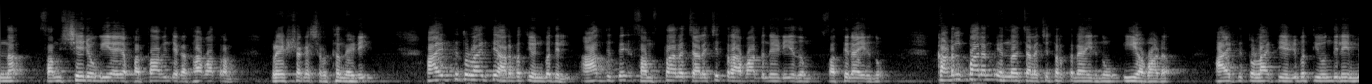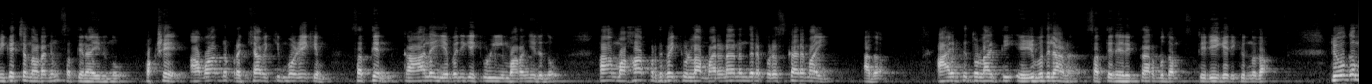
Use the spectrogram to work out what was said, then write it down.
എന്ന സംശയരോഗിയായ ഭർത്താവിന്റെ കഥാപാത്രം പ്രേക്ഷക ശ്രദ്ധ നേടി. ആയിരത്തി തൊള്ളായിരത്തി അറുപത്തി ഒൻപതിൽ ആദ്യത്തെ സംസ്ഥാന ചലച്ചിത്ര അവാർഡ് നേടിയതും സത്യനായിരുന്നു. കടൽപ്പാലം എന്ന ചലച്ചിത്രത്തിനായിരുന്നു ഈ അവാർഡ്. ആയിരത്തി തൊള്ളായിരത്തി എഴുപത്തി ഒന്നിലെ മികച്ച നടനും സത്യനായിരുന്നു. പക്ഷേ അവാർഡ് പ്രഖ്യാപിക്കുമ്പോഴേക്കും സത്യൻ കാലയവനികയ്ക്കുള്ളിൽ മറഞ്ഞിരുന്നു. ആ മഹാപ്രതിഭയ്ക്കുള്ള മരണാനന്തര പുരസ്കാരമായി അത്. ആയിരത്തി തൊള്ളായിരത്തി എഴുപതിലാണ് സത്യന് രക്താർബുദം സ്ഥിരീകരിക്കുന്നത്. രോഗം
